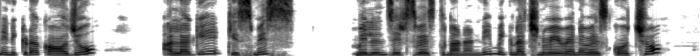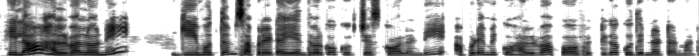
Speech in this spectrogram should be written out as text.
నేను ఇక్కడ కాజు అలాగే కిస్మిస్ మిలియన్ సీడ్స్ వేస్తున్నానండి. మీకు నచ్చినవి ఏవైనా వేసుకోవచ్చు. ఇలా హల్వాలోని గీ మొత్తం సపరేట్ అయ్యేంత వరకు కుక్ చేసుకోవాలండి. అప్పుడే మీకు హల్వా పర్ఫెక్ట్గా కుదిరినట్టు అనమాట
